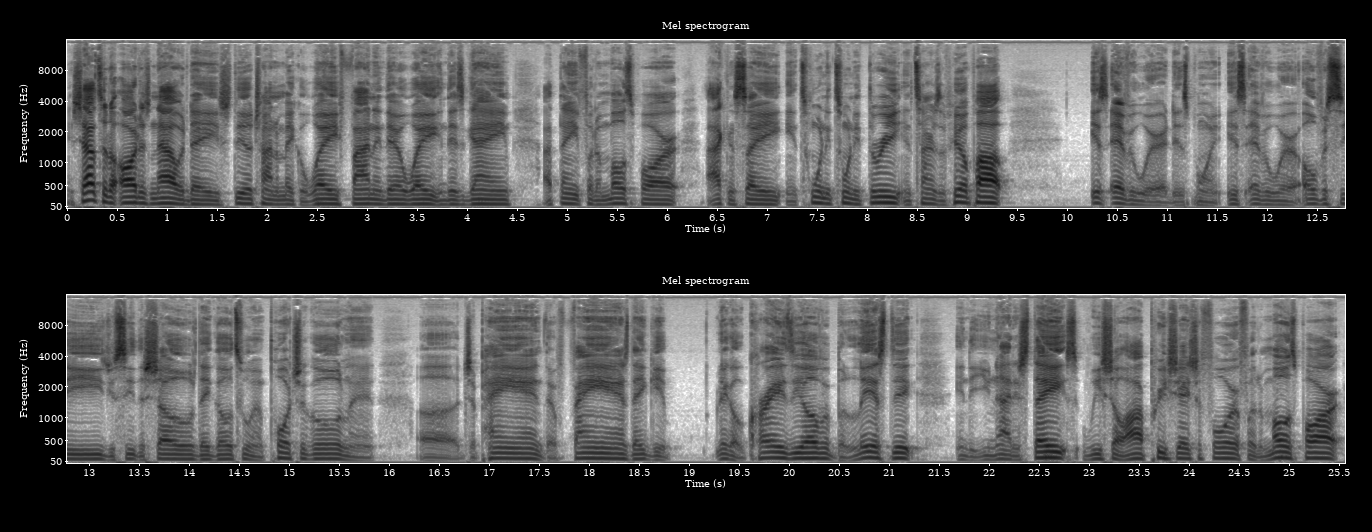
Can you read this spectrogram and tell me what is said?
And shout out to the artists nowadays still trying to make a way, finding their way in this game. I think for the most part, I can say in 2023, in terms of hip hop, it's everywhere at this point. It's everywhere overseas. You see the shows they go to in Portugal and uh, Japan. Their fans they get they go crazy over ballistic. In the United States, we show our appreciation for it for the most part.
